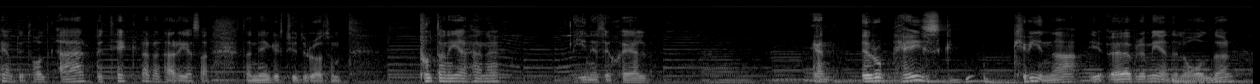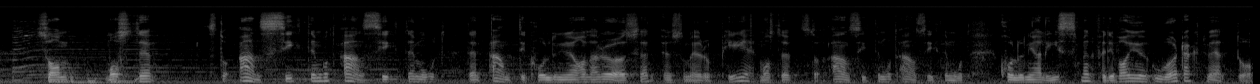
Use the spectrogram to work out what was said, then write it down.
50-talet är betecknar den här resan där negritydrörelsen puttar ner henne in i sig själv. En europeisk kvinna i övre medelåldern som måste stå ansikte mot ansikte mot den antikoloniala rörelsen eh, som europé måste stå ansikte mot ansikte mot kolonialismen, för det var ju oerhört aktuellt då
